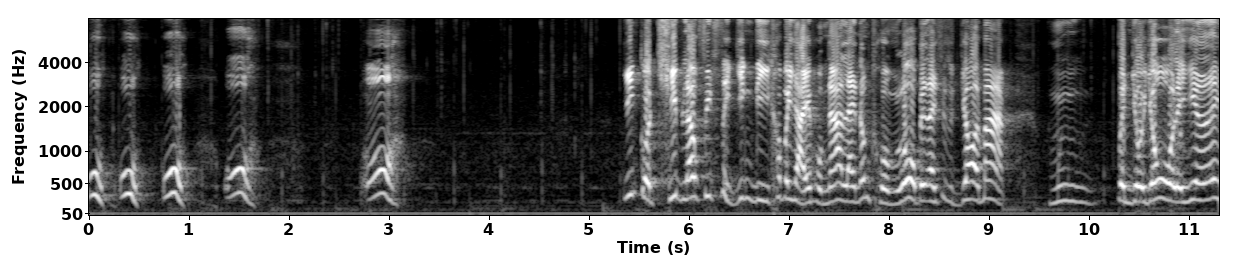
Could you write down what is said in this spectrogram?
อู้อู้อู้อู้อู้ยิ่งกดชิปแล้วฟิสิกส์ยิ่งดีเข้าไปใหญ่ผมนะแรงน้ำถ่วงโลกเป็นอะไรที่สุดยอดมาก มึงเป็นโยโย่เลยเฮ้ย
